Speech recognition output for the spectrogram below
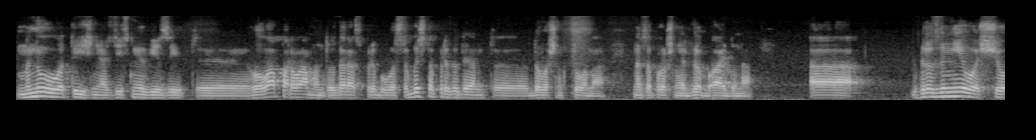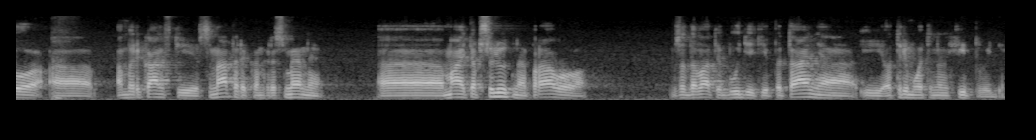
минулого тижня здійснив візит е, голова парламенту. Зараз прибув особисто президент е, до Вашингтона на запрошення Джо Байдена. Зрозуміло, що е, американські сенатори, конгресмени е, мають абсолютне право задавати будь-які питання і отримувати на них відповіді.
